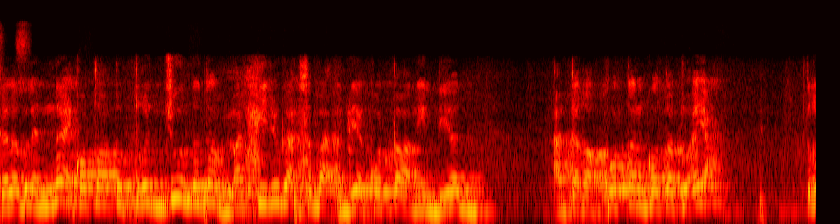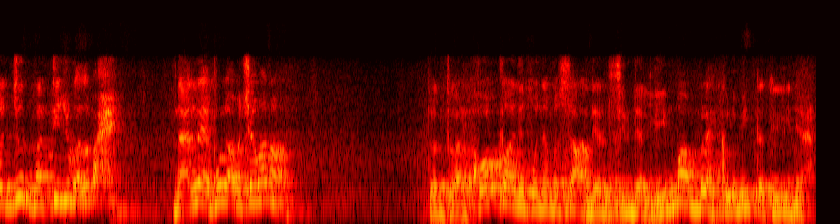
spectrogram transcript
kalau boleh naik kota tu terjun tuan-tuan mati juga. Sebab dia kota ni dia antara kota dan kota tu ayak. Terjun mati juga lepas nak naik pula macam mana? Tuan-tuan kota ni punya besar dia, dia 15 km kelilingnya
